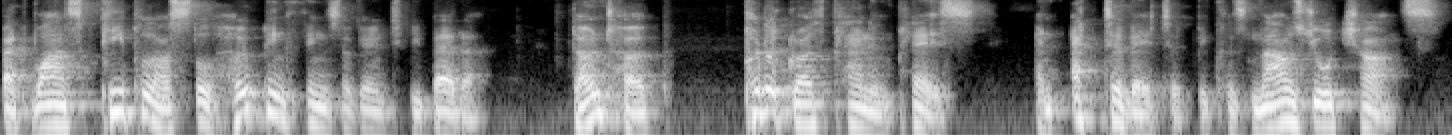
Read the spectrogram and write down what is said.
But whilst people are still hoping things are going to be better, don't hope, put a growth plan in place and activate it because now's your chance.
